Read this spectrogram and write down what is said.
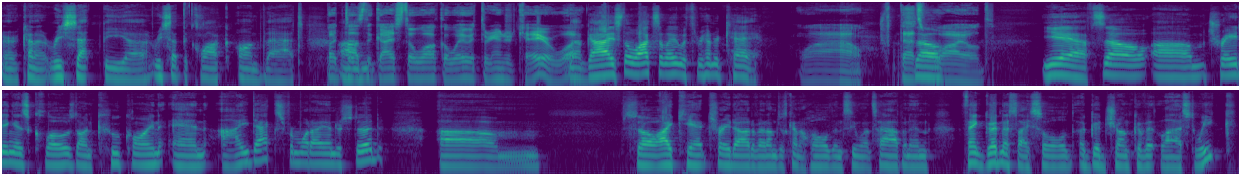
or kind of reset the uh, reset the clock on that. But does um, the guy still walk away with 300k or what? The guy still walks away with 300k. wow. That's So- wild. Yeah, so um, trading is closed on KuCoin and IDEX, from what I understood. Um, so I can't trade out of it. I'm just gonna hold and see what's happening. Thank goodness I sold a good chunk of it last week.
